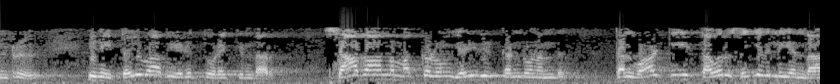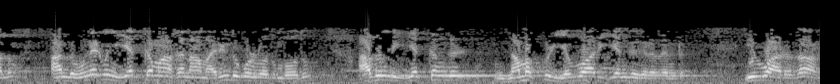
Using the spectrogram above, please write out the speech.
என்று இதை தெளிவாக எடுத்துரைக்கின்றார்கள். சாதாரண மக்களும் எளிதில் கண்டுணர்ந்து தன் வாழ்க்கையில் தவறு செய்யவில்லை என்றாலும் அந்த உணர்வின் இயக்கமாக நாம் அறிந்து கொள்வதும் போது அதனுடைய இயக்கங்கள் நமக்குள் எவ்வாறு இயங்குகிறது என்று. இவ்வாறுதான்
